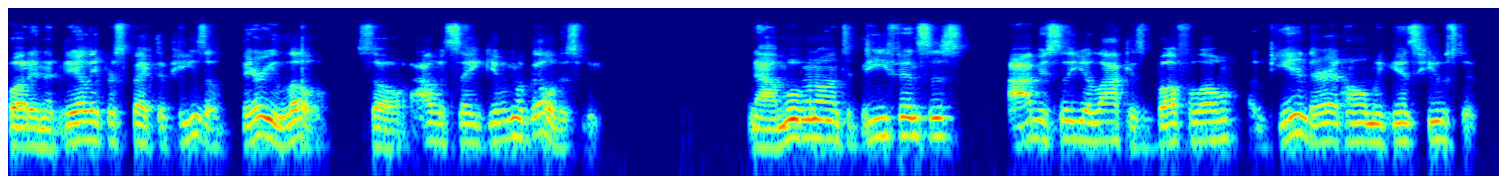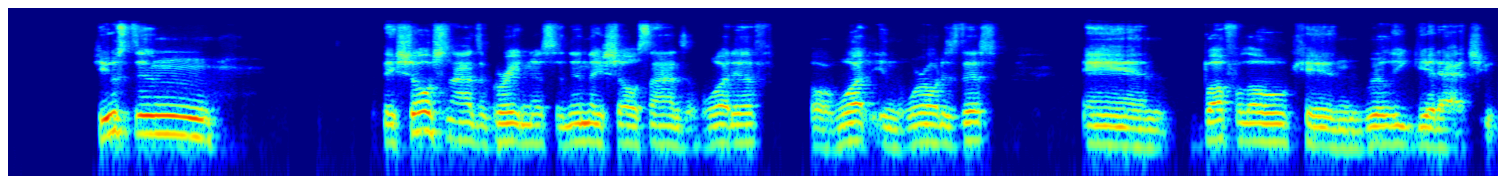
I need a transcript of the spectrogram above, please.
But in a daily perspective, he's a very low. So I would say give him a go this week. Now moving on to defenses. Obviously, your lock is Buffalo. Again, they're at home against Houston. Houston they show signs of greatness and then they show signs of what if or what in the world is this. And Buffalo can really get at you.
